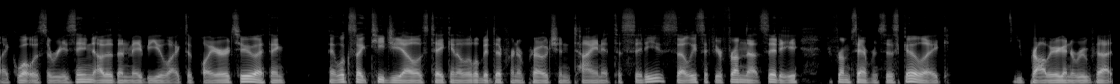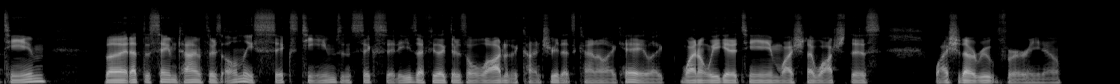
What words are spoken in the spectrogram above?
like, what was the reasoning other than maybe you liked a player or two? I think it looks like TGL is taking a little bit different approach and tying it to cities. So at least if you're from that city, if you're from San Francisco, like you probably are going to root for that team. But at the same time, if there's only six teams in six cities, I feel like there's a lot of the country that's kind of like, hey, like, why don't we get a team? Why should I watch this? Why should I root for, you know,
